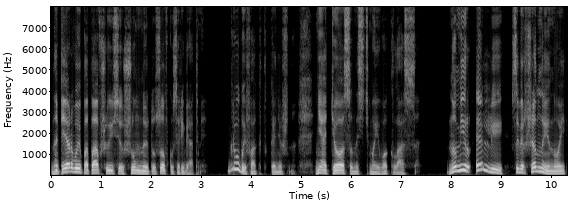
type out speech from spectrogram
на первую попавшуюся шумную тусовку с ребятами. Грубый факт, конечно, неотесанность моего класса. Но мир Элли совершенно иной.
